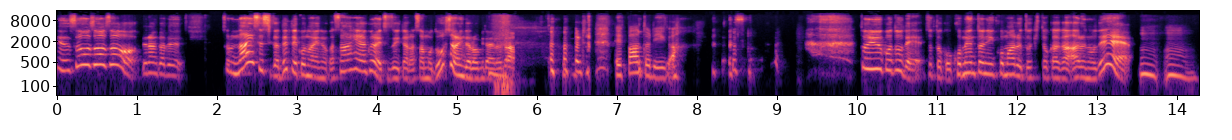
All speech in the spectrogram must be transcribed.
うんそうそうそうでなんかでそのナイスしか出てこないのが3部屋ぐらい続いたらさもうどうしたらいいんだろうみたいなさ。レパートリーが。ということでちょっとこうコメントに困る時とかがあるのでうんうん。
